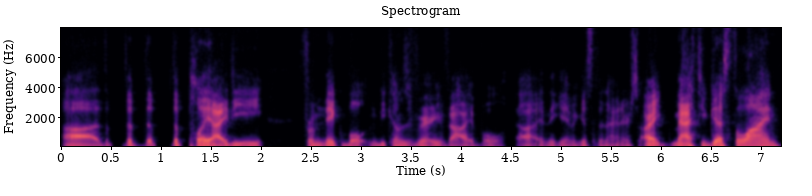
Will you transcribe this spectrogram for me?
Uh, the, the the the play ID from Nick Bolton becomes very valuable uh, in the game against the Niners. All right, Matthew, guess the line.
